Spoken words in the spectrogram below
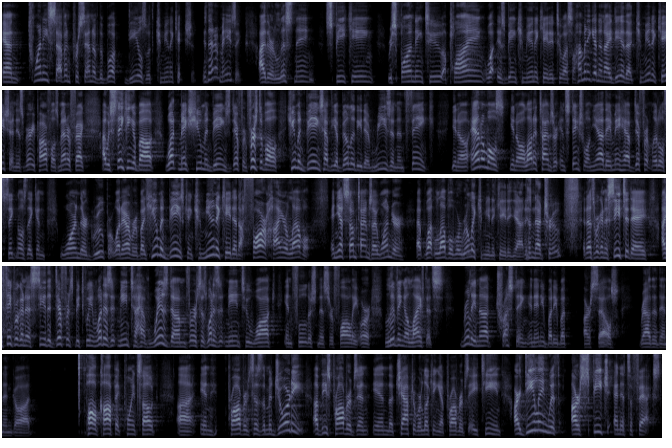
And 27% of the book deals with communication. Isn't that amazing? Either listening, speaking, responding to, applying what is being communicated to us. So, how many get an idea that communication is very powerful? As a matter of fact, I was thinking about what makes human beings different. First of all, human beings have the ability to reason and think. You know, animals, you know, a lot of times are instinctual, and yeah, they may have different little signals they can warn their group or whatever, but human beings can communicate at a far higher level. And yet, sometimes I wonder, at what level we're really communicating at. Isn't that true? And as we're going to see today, I think we're going to see the difference between what does it mean to have wisdom versus what does it mean to walk in foolishness or folly or living a life that's really not trusting in anybody but ourselves rather than in God. Paul Koptak points out uh, in Proverbs says the majority of these proverbs in, in the chapter we're looking at, Proverbs 18, are dealing with our speech and its effects.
